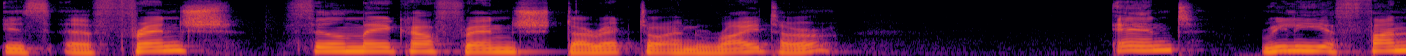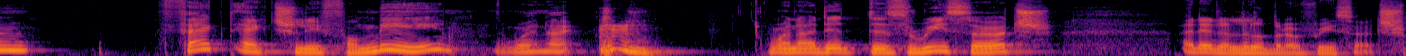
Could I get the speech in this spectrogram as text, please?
is a French filmmaker, French director, and writer. And really a fun fact, actually, for me, when I when I did this research, I did a little bit of research.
